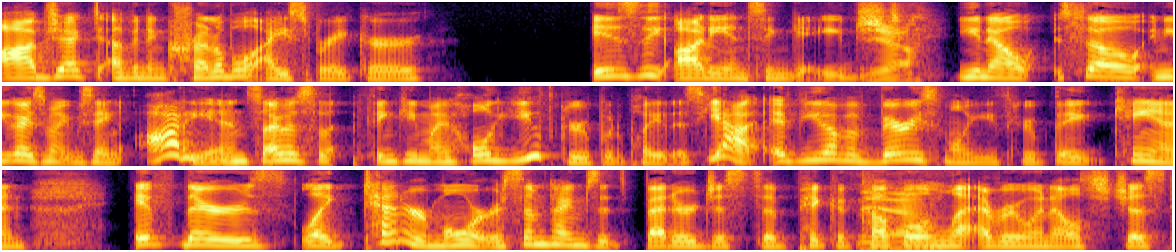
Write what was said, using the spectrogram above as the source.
object of an incredible icebreaker. Is the audience engaged? Yeah. You know, so, and you guys might be saying, audience, I was thinking my whole youth group would play this. Yeah, if you have a very small youth group, they can. If there's like 10 or more, sometimes it's better just to pick a couple Yeah. and let everyone else just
